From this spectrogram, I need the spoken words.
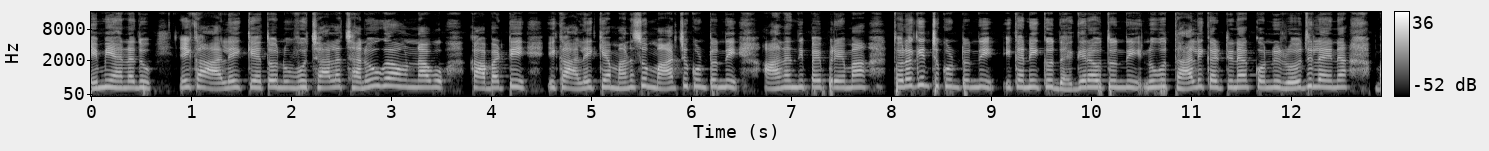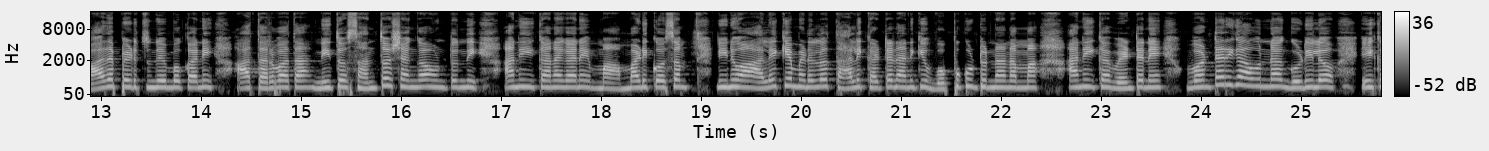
ఏమీ అనదు. ఇక అలైక్యతో నువ్వు చాలా చనువుగా ఉన్నావు కాబట్టి ఇక అలైక్య మనసు మార్చుకు తగ్గించుకుంటుంది ఆనందిపై ప్రేమ తొలగించుకుంటుంది. ఇక నీకు దగ్గరవుతుంది. నువ్వు తాళి కట్టిన కొన్ని రోజులైనా బాధ పెడుతుందేమో కానీ ఆ తర్వాత నీతో సంతోషంగా ఉంటుంది అని ఇక అనగానే మా అమ్మడి కోసం నేను ఆ అలేఖ్య మెడలో తాళి కట్టడానికి ఒప్పుకుంటున్నానమ్మా అని ఇక వెంటనే ఒంటరిగా ఉన్న గుడిలో ఇక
